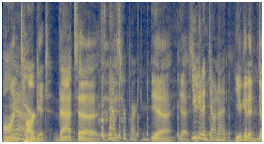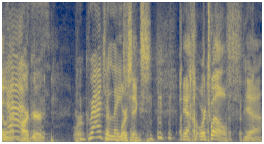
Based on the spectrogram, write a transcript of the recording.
on Yeah. target. That uh, Snaps for Parker. yeah, yes. You get a donut. you get a donut, Yes. Parker, or Congratulations. or six, yeah, or twelve, yeah.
